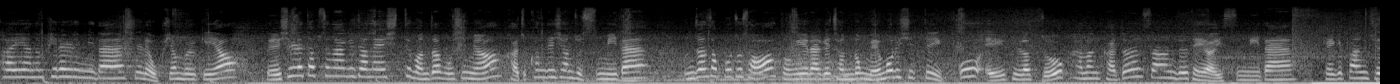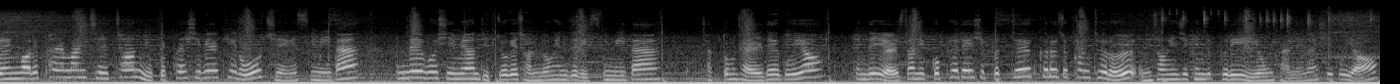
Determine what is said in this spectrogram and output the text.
타이어는 피렐리입니다. 실내 옵션 볼게요. 네, 실내 탑승하기 전에 시트 먼저 보시면 가죽 컨디션 좋습니다. 운전석 보조석 동일하게 전동 메모리 시트 있고 A pillar 쪽 하만카돈 사운드 되어 있습니다. 계기판 주행거리 87,681km 주행했습니다. 핸들 보시면 뒤쪽에 전동 핸들 있습니다. 작동 잘 되고요. 핸들 열선 있고 paddle shift, cruise control, 음성인식 핸즈프리 이용 가능하시고요.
